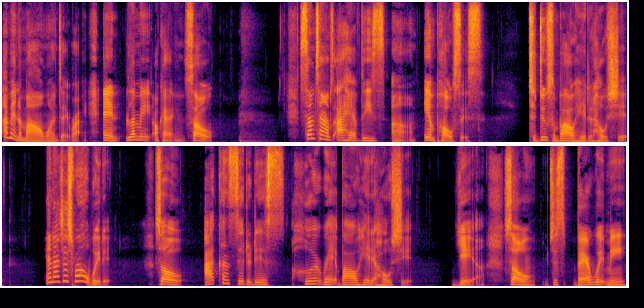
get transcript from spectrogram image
I'm in the mall one day, right? And let me, okay, so sometimes I have these um, impulses to do some bald headed whole shit. And I just roll with it. So I consider this hood rat bald headed whole shit. Yeah. So just bear with me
